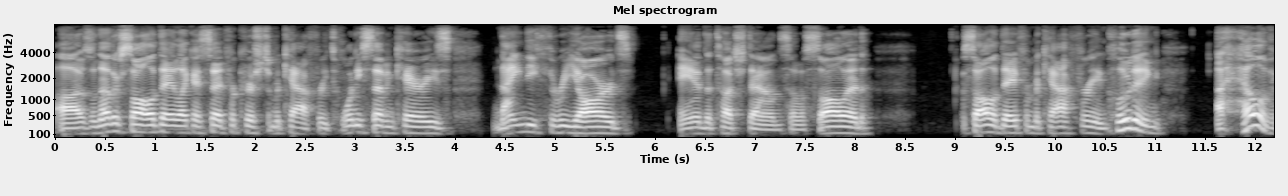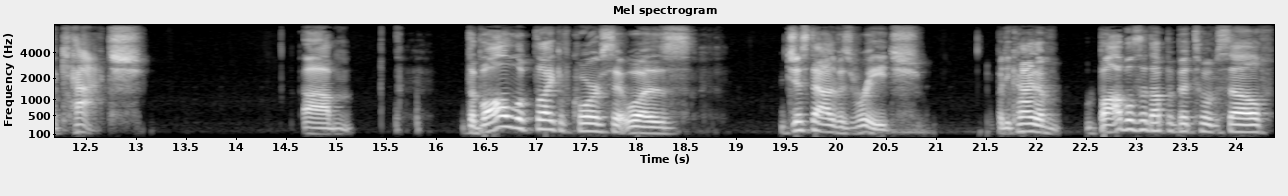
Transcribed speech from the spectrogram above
Uh, it was another solid day, like I said, for Christian McCaffrey 27 carries, 93 yards, and a touchdown. So a solid, solid day for McCaffrey, including a hell of a catch. Um, the ball looked like, of course, it was just out of his reach, but he kind of bobbles it up a bit to himself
